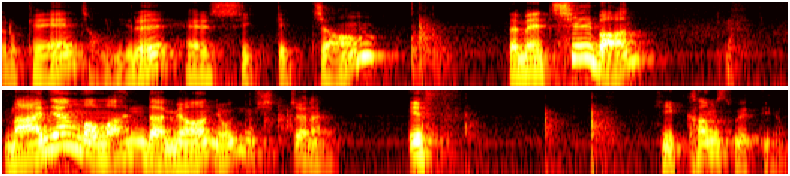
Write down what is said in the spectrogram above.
이렇게 정리를 할 수 있겠죠? 그 다음에 7번 만약 뭐뭐 한다면 여기 쉽잖아요. If he comes with you.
